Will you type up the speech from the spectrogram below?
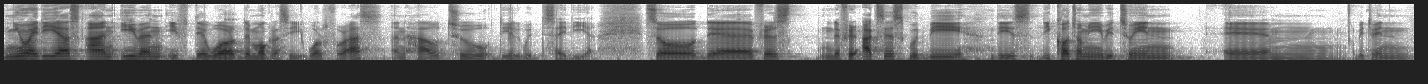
new ideas and even if the word democracy works for us and how to deal with this idea. So the first, the first axis would be this dichotomy between um, between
